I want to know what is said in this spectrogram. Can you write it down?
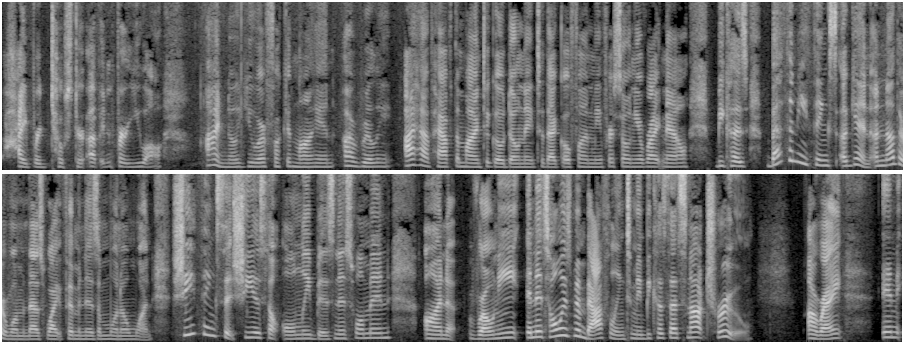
hybrid toaster oven for you all. I know you are fucking lying. I really, I have half the mind to go donate to that GoFundMe for Sonja right now because Bethenny thinks, again, another woman that's white feminism 101. She thinks that she is the only businesswoman on RHONY. and it's always been baffling to me because that's not true. All right. And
